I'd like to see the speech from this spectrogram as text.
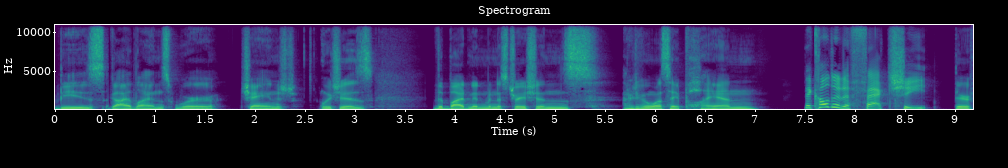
these guidelines were changed, which is the Biden administration's, I don't even want to say plan. They called it a fact sheet Their,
